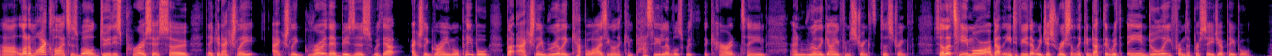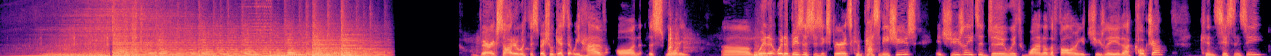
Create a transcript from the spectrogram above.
Uh, a lot of my clients as well do this process so they can actually actually grow their business without actually growing more people, but actually really capitalizing on the capacity levels with the current team and really going from strength to strength. So let's hear more about the interview that we just recently conducted with Iain Dooley from the Procedure People. Very excited with the special guest that we have on this morning. Um, when, it, when a business has experienced capacity issues, it's usually to do with one of the following. It's usually either culture, consistency,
